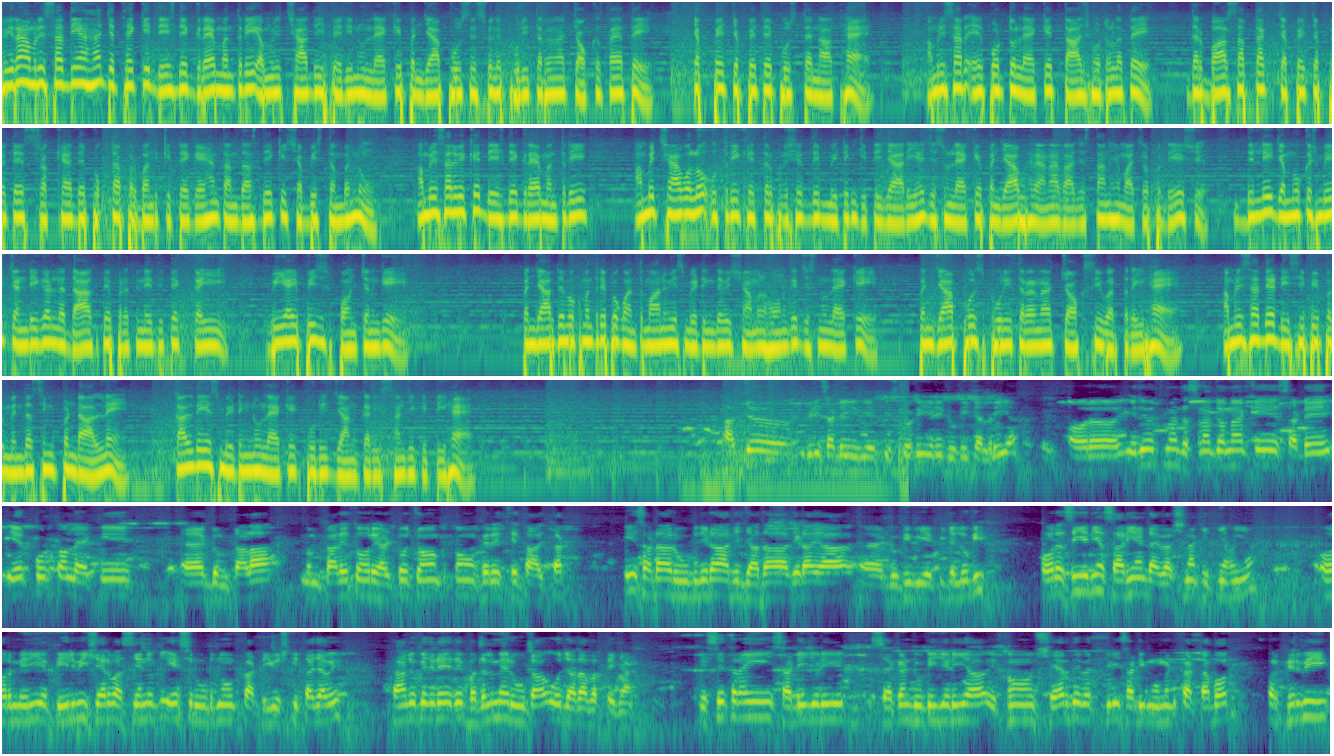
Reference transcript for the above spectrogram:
ਤਸਵੀਰਾਂ ਅੰਮ੍ਰਿਤਸਰ ਦੀਆਂ ਹਨ, ਜਿੱਥੇ ਕਿ ਦੇਸ਼ ਦੇ ਗ੍ਰਹਿ ਮੰਤਰੀ ਅਮਰਿਤ ਸ਼ਾਹ ਦੀ ਫੇਰੀ ਨੂੰ ਲੈ ਕੇ ਪੰਜਾਬ ਪੁਲਿਸ ਇਸ ਵੇਲੇ ਪੂਰੀ ਤਰ੍ਹਾਂ ਨਾਲ ਚੌਕਸ ਹੈ ਤੇ ਚੱਪੇ-ਚੱਪੇ ਤੇ ਪੁਲਿਸ ਤੈਨਾਤ ਹੈ। ਅੰਮ੍ਰਿਤਸਰ 에ਅਰਪੋਰਟ ਤੋਂ ਲੈ ਕੇ ਤਾਜ ਹੋਟਲ ਅਤੇ ਦਰਬਾਰ ਸਾਹਿਬ ਤੱਕ ਚੱਪੇ-ਚੱਪੇ ਤੇ ਸੁਰੱਖਿਆ ਦੇ ਪੁਖਤਾ ਪ੍ਰਬੰਧ ਕੀਤੇ ਗਏ ਹਨ। ਤੁਹਾਨੂੰ ਦੱਸ ਦੇ ਕਿ 26 ਸਤੰਬਰ ਨੂੰ ਅੰਮ੍ਰਿਤਸਰ ਵਿਖੇ ਦੇਸ਼ ਦੇ ਗ੍ਰਹਿ ਮੰਤਰੀ ਅਮਿਤ ਸ਼ਾਹ ਵੱਲੋਂ ਉੱਤਰੀ ਖੇਤਰ ਪਰਿਸ਼ਦ ਦੀ ਮੀਟਿੰਗ ਕੀਤੀ ਜਾ ਰਹੀ ਹੈ, ਜਿਸ ਨੂੰ ਲੈ ਕੇ ਪੰਜਾਬ, ਹਰਿਆਣਾ, ਰਾਜਸਥਾਨ, ਹਿਮਾਚਲ ਪ੍ਰਦੇਸ਼, ਦਿੱਲੀ ਜੰਮੂ ਕਸ਼ਮੀਰ ਚੰਡੀਗੜ੍ਹ, ਲਦਾਖ ਦੇ ਪ੍ਰਤੀਨਿਧੀ ਤੇ ਕਈ ਵੀਆਈਪੀਜ਼ ਪਹੁੰਚਣਗੇ। ਪੰਜਾਬ ਦੇ ਮੁੱਖ ਮੰਤਰੀ ਭਗਵੰਤ ਮਾਨ ਵੀ ਇਸ ਮੀਟਿੰਗ ਦੇ ਵਿੱਚ ਸ਼ਾਮਲ ਹੋਣਗੇ, ਜਿਸ ਨੂੰ ਲੈ ਕੇ ਪੰਜਾਬ ਪੁਲਿਸ ਪੂਰੀ ਤਰ੍ਹਾਂ ਨਾਲ ਚੌਕਸੀ ਵਰਤ ਰਹੀ ਹੈ। ਅੰਮ੍ਰਿਤਸਰ ਦੇ ਡੀਸੀਪੀ ਪਰਮਿੰਦਰ ਸਿੰਘ ਪੰਡਾਲ ਨੇ ਕੱਲ ਦੀ ਇਸ ਮੀਟਿੰਗ ਨੂੰ ਲੈ ਕੇ ਪੂਰੀ ਜਾਣਕਾਰੀ ਸਾਂਝੀ ਕੀਤੀ ਹੈ। ਅੱਜ ਜਿਹੜੀ ਸਾਡੀ ਵੀਆਈਪੀ ਸਿਕਿਉਰਿਟੀ ਜਿਹੜੀ ਡਿਊਟੀ ਚੱਲ ਰਹੀ ਆ, ਔਰ ਇਹਦੇ ਵਿੱਚ ਮੈਂ ਦੱਸਣਾ ਚਾਹੁੰਦਾ ਕਿ ਸਾਡੇ 에ਅਰਪੋਰਟ ਤੋਂ ਲੈ ਕੇ ਗਮਟਾਲਾ, ਗਮਟਾਲੇ ਤੋਂ ਰਿਆਲਟੋ ਚੌਂਕ ਤੋਂ ਫਿਰ ਇੱਥੇ ਤਾਜ ਤੱਕ ਇਹ ਸਾਡਾ ਰੂਟ ਜਿਹੜਾ ਅੱਜ ਜ਼ਿਆਦਾ ਜਿਹੜਾ ਆ ਡਿਊਟੀ ਵੀਆਈਪੀ ਚੱਲੂਗੀ। ਔਰ ਅਸੀਂ ਇਹਦੀਆਂ ਸਾਰੀਆਂ ਡਾਇਵਰਸ਼ਨਾਂ ਕੀਤੀਆਂ ਹੋਈਆਂ। ਔਰ ਮੇਰੀ ਅਪੀਲ ਵੀ ਸ਼ਹਿਰ ਵਾਸੀਆਂ ਨੂੰ ਕਿ ਇਸ ਰੂਟ ਨੂੰ ਘੱਟ ਯੂਜ਼ ਕੀਤਾ ਜਾਵੇ, ਤਾਂ ਜੋ ਕਿ ਜਿਹੜੇ ਇਹਦੇ ਬਦਲਵੇਂ ਰੂਟ ਆ, ਉਹ ਜ਼ਿਆਦਾ ਵਰਤੇ ਜਾਣ। ਇਸੇ ਤਰ੍ਹਾਂ ਹੀ ਸਾਡੀ ਜਿਹੜੀ ਸੈਕੰਡ ਡਿਊਟੀ ਜਿਹੜੀ ਆ, ਇੱਥੋਂ ਸ਼ਹਿਰ ਦੇ ਵਿੱਚ ਜਿਹੜੀ ਸਾਡੀ ਮੂਵਮੈਂਟ ਘੱਟ ਆ ਬਹੁਤ, ਪਰ ਫਿਰ ਵੀ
